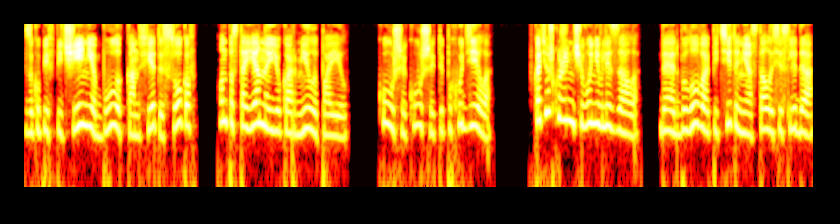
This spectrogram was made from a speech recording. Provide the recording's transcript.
Закупив печенье, булок, конфет и соков, он постоянно ее кормил и поил. «Кушай, кушай, ты похудела». В Катюшку же ничего не влезало, да и от былого аппетита не осталось и следа.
